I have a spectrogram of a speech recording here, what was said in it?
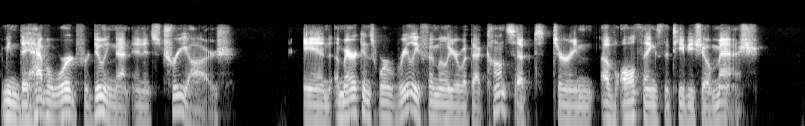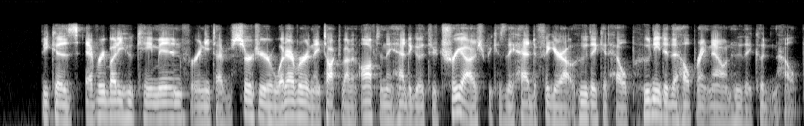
I mean, they have a word for doing that, and it's triage. And Americans were really familiar with that concept during, of all things, the TV show MASH. Because everybody who came in for any type of surgery or whatever, and they talked about it often, they had to go through triage because they had to figure out who they could help, who needed the help right now, and who they couldn't help.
